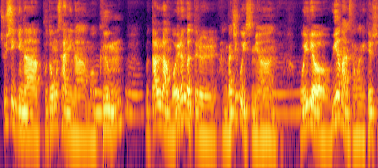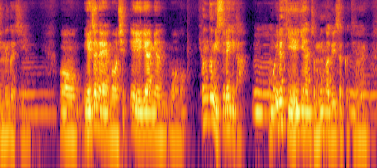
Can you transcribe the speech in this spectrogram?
주식이나 부동산이나 뭐 음. 금, 음. 뭐 달러 뭐 이런 것들을 안 가지고 있으면 음. 오히려 위험한 상황이 될 수 있는 거지. 음. 어, 예전에 뭐 쉽게 얘기하면 뭐 현금이 쓰레기다. 음. 뭐 이렇게 얘기한 전문가도 있었거든. 음.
